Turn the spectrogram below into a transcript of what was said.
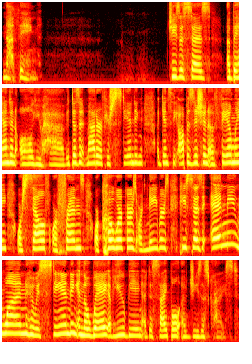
Nothing. Jesus says, Abandon all you have. It doesn't matter if you're standing against the opposition of family or self or friends or coworkers or neighbors. He says, anyone who is standing in the way of you being a disciple of Jesus Christ.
